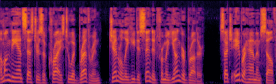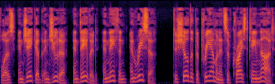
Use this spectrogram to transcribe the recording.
Among the ancestors of Christ who had brethren, generally he descended from a younger brother, such Abraham himself was, and Jacob and Judah, and David, and Nathan, and Rhesa, to show that the preeminence of Christ came not,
